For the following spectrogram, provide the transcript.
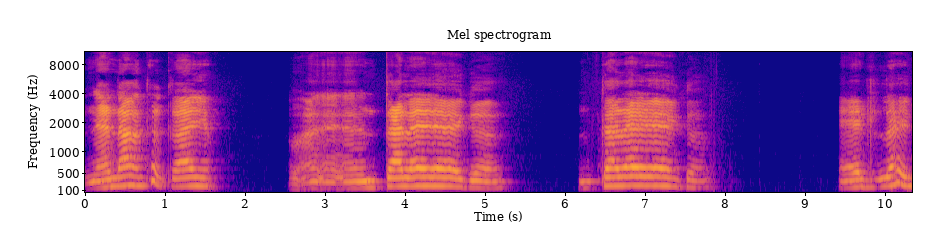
രണ്ടാമത്തെ കാര്യം തലരേഖ തലരേഖ ഹെഡ്ലൈൻ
